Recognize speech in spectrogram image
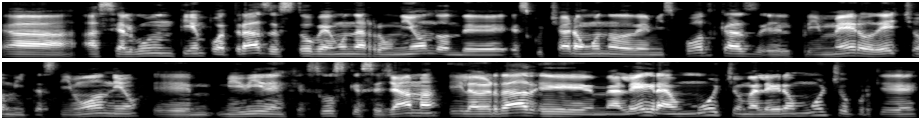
Ah, hace algún tiempo atrás estuve en una reunión donde escucharon uno de mis podcasts, el primero de hecho, mi testimonio, mi vida en Jesús que se llama. Y la verdad eh, me alegra mucho, me alegró mucho porque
